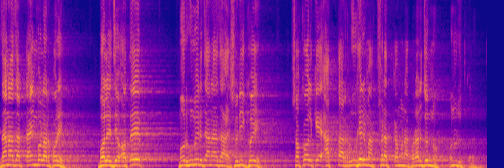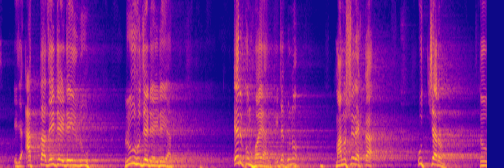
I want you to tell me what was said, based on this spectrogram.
জানাজার টাইম বলার পরে বলে যে, অতএব মরহুমের জানাজায় শরিক হয়ে সকলকে আত্মার রুহের মাগফেরাত কামনা করার জন্য অনুরোধ করা হয়েছে এই যে আত্মা যেটা এটাই রুহ। রুহ যেটা, এটাই আত্মা। এরকম হয় আর কি। এটা কোনো মানুষের একটা উচ্চারণ। তো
